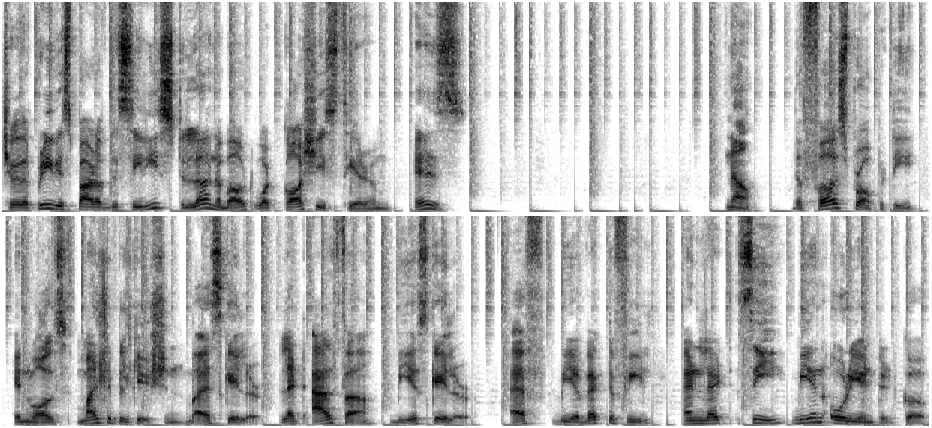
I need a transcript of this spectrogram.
check the previous part of this series to learn about what Cauchy's theorem is. Now, the first property involves multiplication by a scalar. Let alpha be a scalar, f be a vector field and let c be an oriented curve.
